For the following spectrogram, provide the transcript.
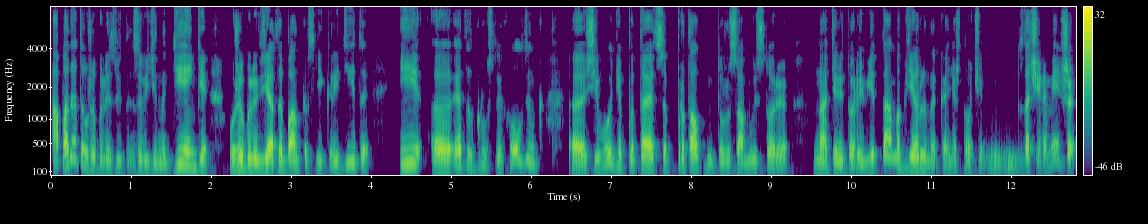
А под это уже были заведены деньги, уже были взяты банковские кредиты, и э, этот грустный холдинг э, сегодня пытается протолкнуть ту же самую историю на территории Вьетнама, где рынок, конечно, очень значительно меньше.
